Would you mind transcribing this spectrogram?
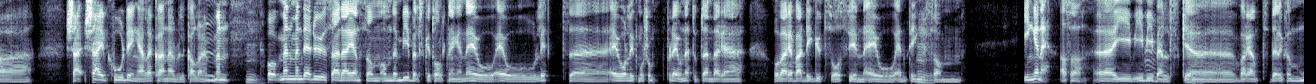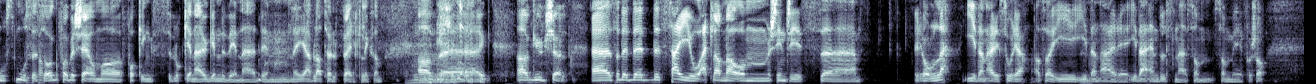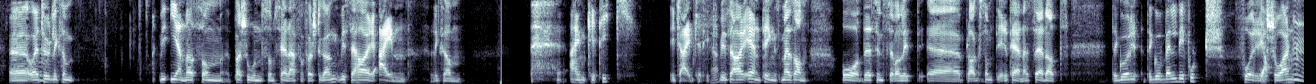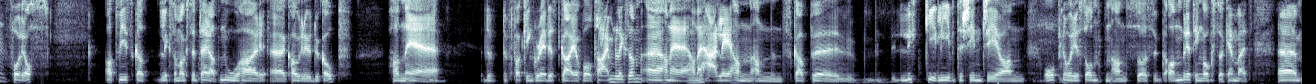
skei- Skeiv koding, eller hva en vil kalle det. Men, og, men, men det du sier der igjen som, om den bibelske tolkningen, er jo, er jo litt eh, Er jo litt morsom. For det er jo nettopp den derre Å være verdig Guds åsyn er jo en ting som ingen er, altså, eh, i, i bibelsk mm. variant. Det er liksom Moses òg får beskjed om å fuckings lukke inn øynene dine, din jævla tølper, liksom. Av, eh, av Gud sjøl. Eh, så det, det, det sier jo et eller annet om Shinjis eh, rolle i denne historien. Altså i, i, denne, i de hendelsene som, som vi får se. Eh, og jeg tror liksom igjen da som person som ser det her for første gang Hvis jeg har én liksom Én kritikk Ikke én kritikk. Ja. Hvis jeg har én ting som er sånn Og det syns jeg var litt eh, plagsomt irriterende, så er det at det går, det går veldig fort for Ja. seeren, for oss, at vi skal liksom akseptere at nå har eh, Kauru dukka opp. Han er the, the fucking greatest guy of all time, liksom. Uh, han, er, han er herlig. Han, han skaper eh, lykke i livet til Shinji, og han åpner horisonten hans og andre ting også, hvem veit. Uh,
